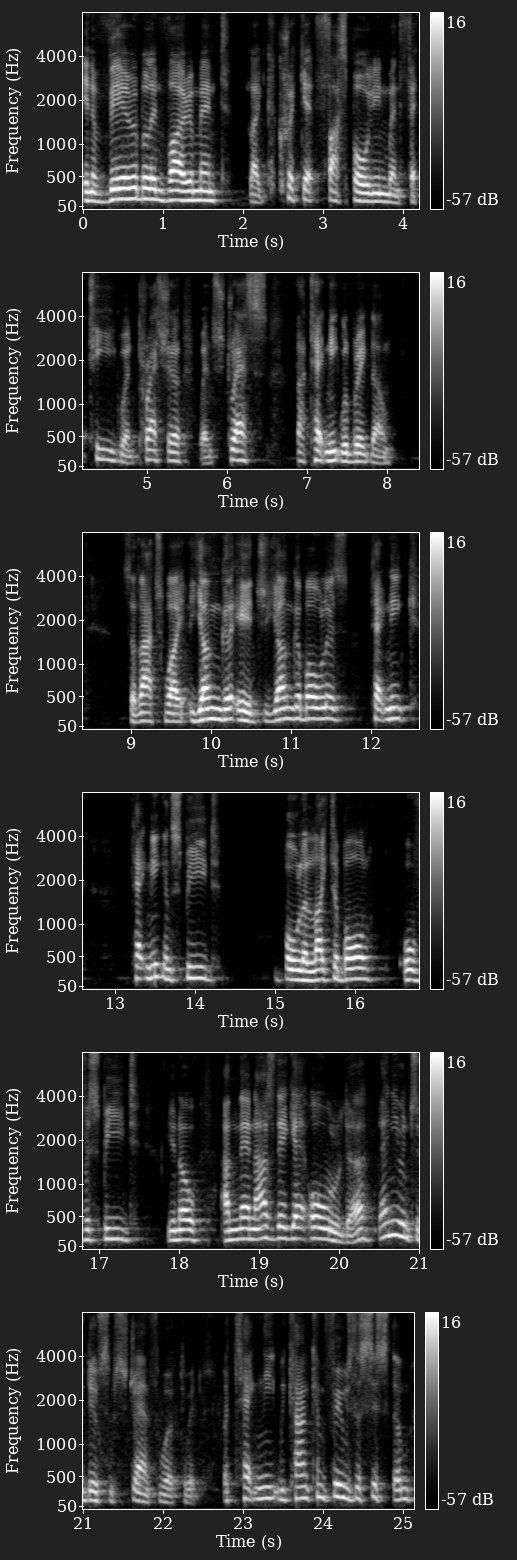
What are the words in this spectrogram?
in a variable environment like cricket, fast bowling, when fatigue, when pressure, when stress, that technique will break down. So that's why younger age, younger bowlers, technique, technique and speed, bowl a lighter ball, over speed, you know, and then as they get older, then you introduce some strength work to it. But technique, we can't confuse the system,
